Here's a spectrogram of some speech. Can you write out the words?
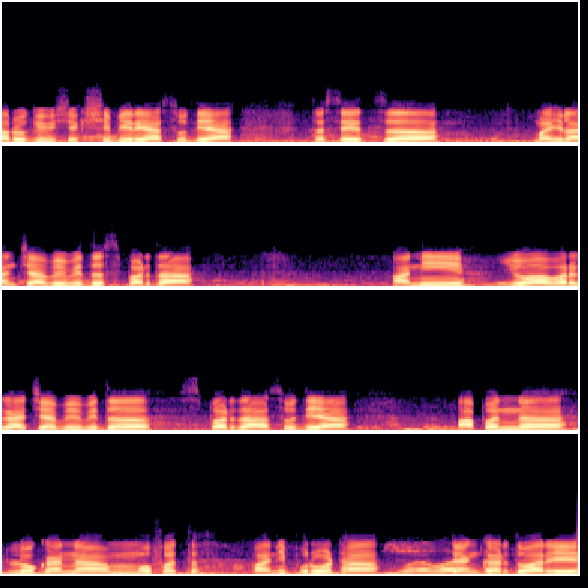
आरोग्यविषयक शिबिरे असू द्या तसेच महिलांच्या विविध स्पर्धा आणि युवा वर्गाच्या विविध स्पर्धा असू द्या. आपण लोकांना मोफत पाणी पुरवठा टँकरद्वारे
